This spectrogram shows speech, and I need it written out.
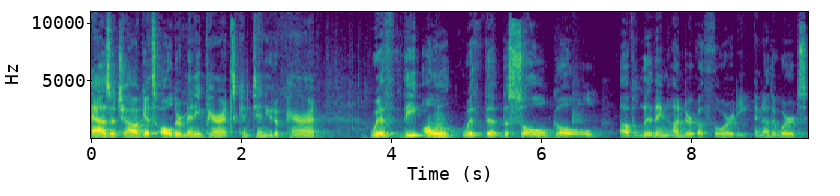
as a child gets older, many parents continue to parent with the, own, with the, the sole goal of living under authority. In other words,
